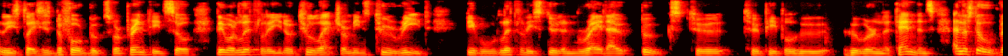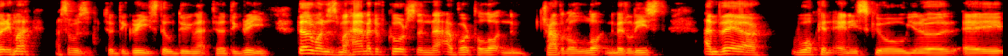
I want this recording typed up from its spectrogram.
these places before books were printed, so they were literally, you know, two lecture means to read people literally stood and read out books to to people who who were in attendance, and they're still very much, I suppose, to a degree, still doing that to a degree. The other one is Mohammed, of course, and I've worked a lot and traveled a lot in the Middle East, and there, walk into any school, you know, a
